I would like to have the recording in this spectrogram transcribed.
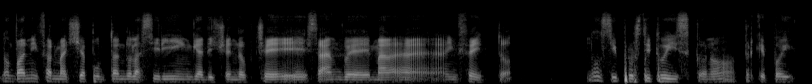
non vanno in farmacia puntando la siringa dicendo c'è sangue ma, infetto, non si prostituiscono perché poi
